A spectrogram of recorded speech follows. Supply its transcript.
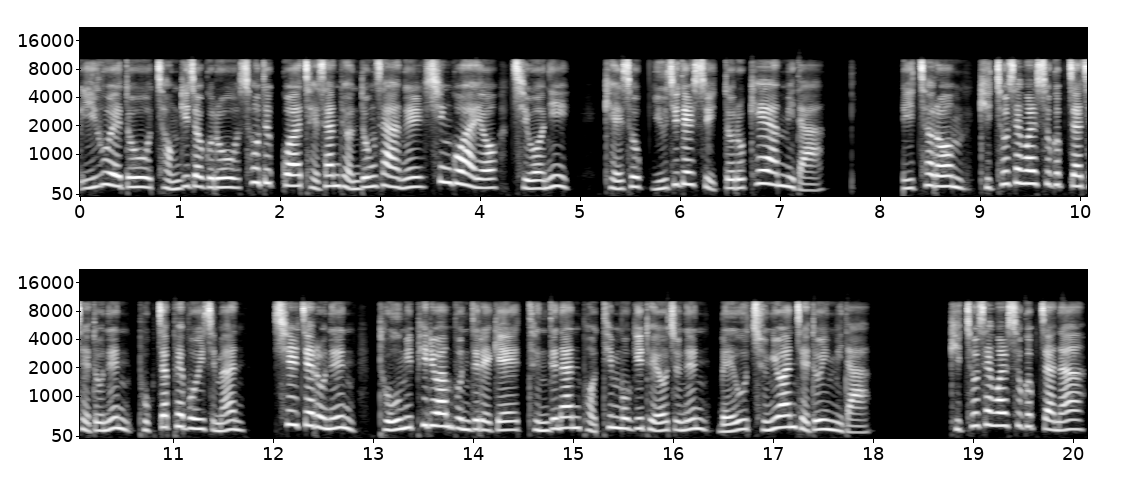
이후에도 정기적으로 소득과 재산 변동 사항을 신고하여 지원이 계속 유지될 수 있도록 해야 합니다. 이처럼 기초생활수급자 제도는 복잡해 보이지만 실제로는 도움이 필요한 분들에게 든든한 버팀목이 되어주는 매우 중요한 제도입니다. 기초생활수급자나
